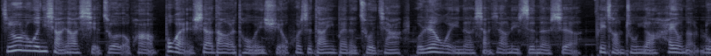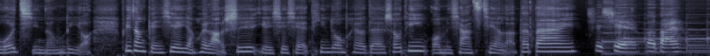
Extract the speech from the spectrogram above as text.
假如如果你想要写作的话，不管是要当儿童文学，或是当一般的作家，我认为呢，想象力真的是非常重要。还有呢，逻辑能力哦，非常感谢养慧老师，也谢谢听众朋友的收听，我们下次见了，拜拜。谢谢，拜拜。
